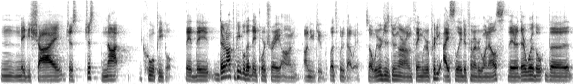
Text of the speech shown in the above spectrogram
maybe shy, just just not cool people. They, they, they're not the people that they portray on, on YouTube. Let's put it that way. So we were just doing our own thing. We were pretty isolated from everyone else. There, there were the, the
